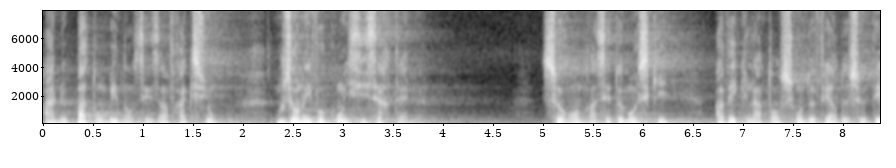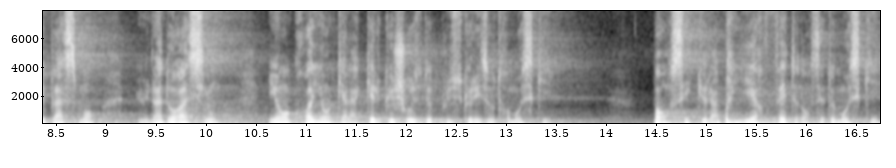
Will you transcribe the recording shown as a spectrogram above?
à ne pas tomber dans ces infractions, nous en évoquons ici certaines. Se rendre à cette mosquée avec l'intention de faire de ce déplacement une adoration et en croyant qu'elle a quelque chose de plus que les autres mosquées. Penser que la prière faite dans cette mosquée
